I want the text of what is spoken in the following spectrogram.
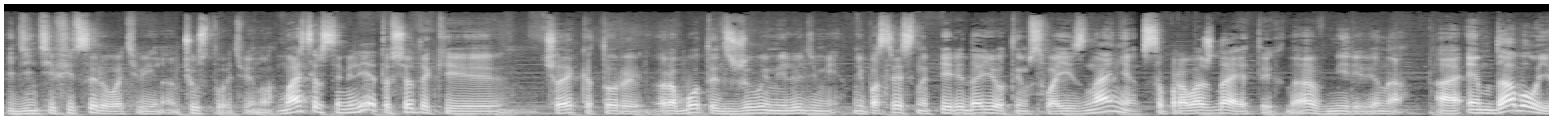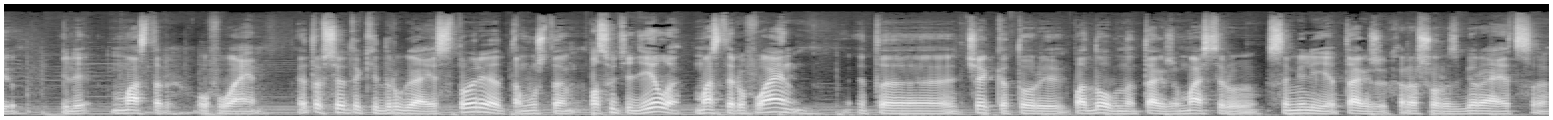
идентифицировать вина, чувствовать вино. Мастер сомелье это все-таки человек, который работает с живыми людьми, непосредственно передает им свои знания, сопровождает их да, в мире вина. А MW или Master of Wine это все-таки другая история, потому что, по сути дела, Master of Wine это человек, который, подобно также мастеру сомелье, также хорошо разбирается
